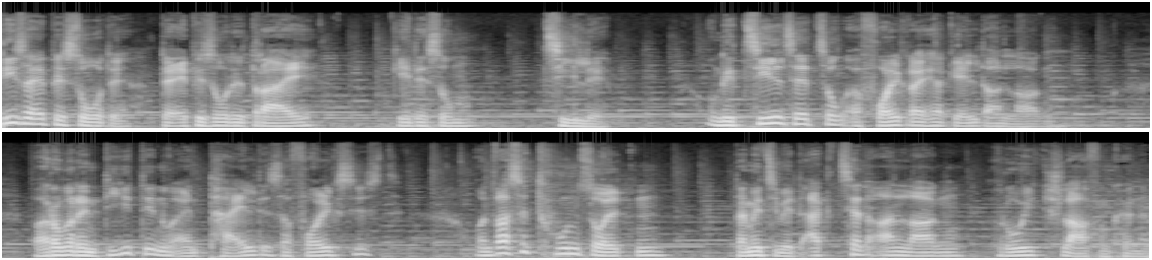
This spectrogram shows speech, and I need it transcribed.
dieser Episode, der Episode 3, geht es um Ziele, um die Zielsetzung erfolgreicher Geldanlagen, warum Rendite nur ein Teil des Erfolgs ist und was Sie tun sollten, damit Sie mit Aktienanlagen ruhig schlafen können.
